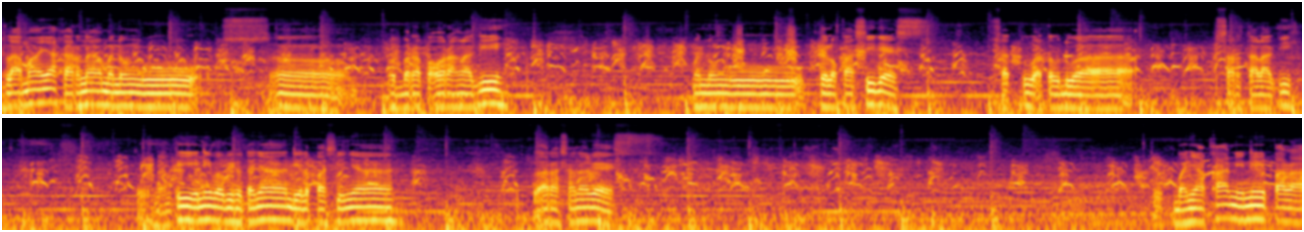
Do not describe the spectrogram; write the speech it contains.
lama ya karena menunggu uh, beberapa orang lagi menunggu ke lokasi guys. Satu atau dua serta lagi. Tuh, nanti ini babi hutannya dilepasinya ke arah sana guys Tuh, kebanyakan ini para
